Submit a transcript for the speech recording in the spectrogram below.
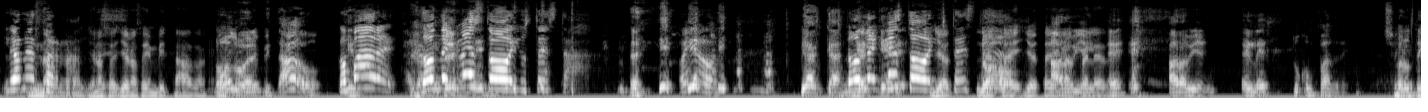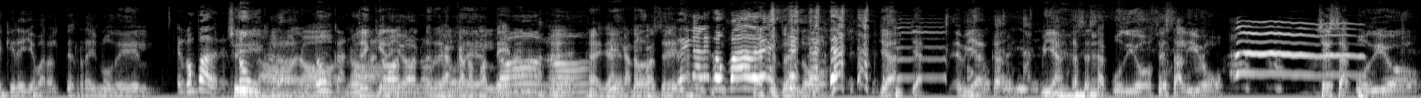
Leonel No, Fernández. yo no soy, yo no soy invitado. No, no eres invitado. Compadre, donde yo estoy, usted está. Oye, Bianca. donde él yo quiere- estoy, Yo- usted está. yo estoy- yo estoy en ahora el bien, eh, eh, ahora bien, él es tu compadre. Sí. Pero te quiere llevar al terreno de él. ¿El compadre? Sí, nunca. claro. No, nunca, no, te nunca. quiere No, llevar no, al no. terreno Bianca no de él. patina. No, no. ¿Eh? Bianca no entonces- patina. Dígale, compadre. Entonces no, ya, ya, eh, Bianca, Bianca se sacudió, se salió, se sacudió.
